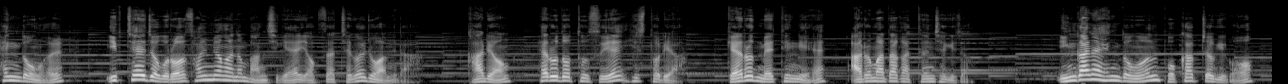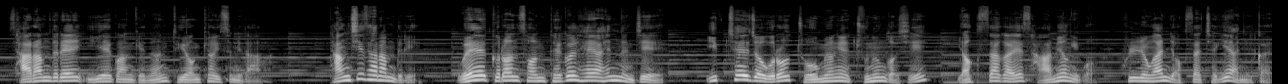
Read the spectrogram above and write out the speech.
행동을 입체적으로 설명하는 방식의 역사책을 좋아합니다. 가령 헤로도투스의 히스토리아, 개릿 매팅리의 아르마다 같은 책이죠. 인간의 행동은 복합적이고 사람들의 이해관계는 뒤엉켜 있습니다. 당시 사람들이 왜 그런 선택을 해야 했는지 입체적으로 조명해 주는 것이 역사가의 사명이고 훌륭한 역사책이 아닐까요?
